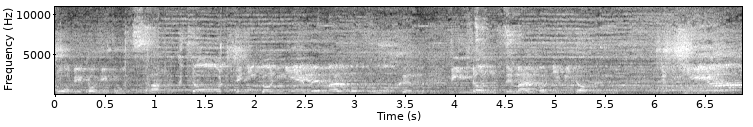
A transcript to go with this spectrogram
człowiekowi usta? Kto czyni go niemym albo głuchym, widzącym albo niewidomym? Czyż nie ja,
